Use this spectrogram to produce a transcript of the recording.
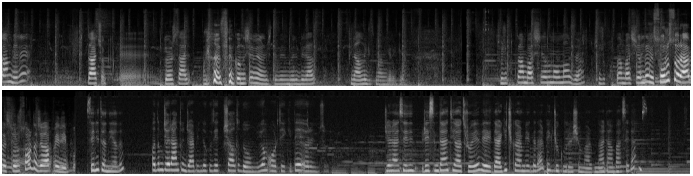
çocukluktan beri daha çok e, görsel konuşamıyorum işte benim böyle biraz planlı gitmem gerekiyor. Çocukluktan başlayalım olmaz ya. Çocukluktan başlayalım değil mi? Soru sor abi. Soru sor da cevap vereyim. Seni tanıyalım. Adım Ceren Tuncer, 1976 doğumluyum. Orta 2'de öğrenim sınıfı. Ceren senin resimden tiyatroya ve dergi çıkarmaya kadar pek çok uğraşın var. Bunlardan bahseder misin?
